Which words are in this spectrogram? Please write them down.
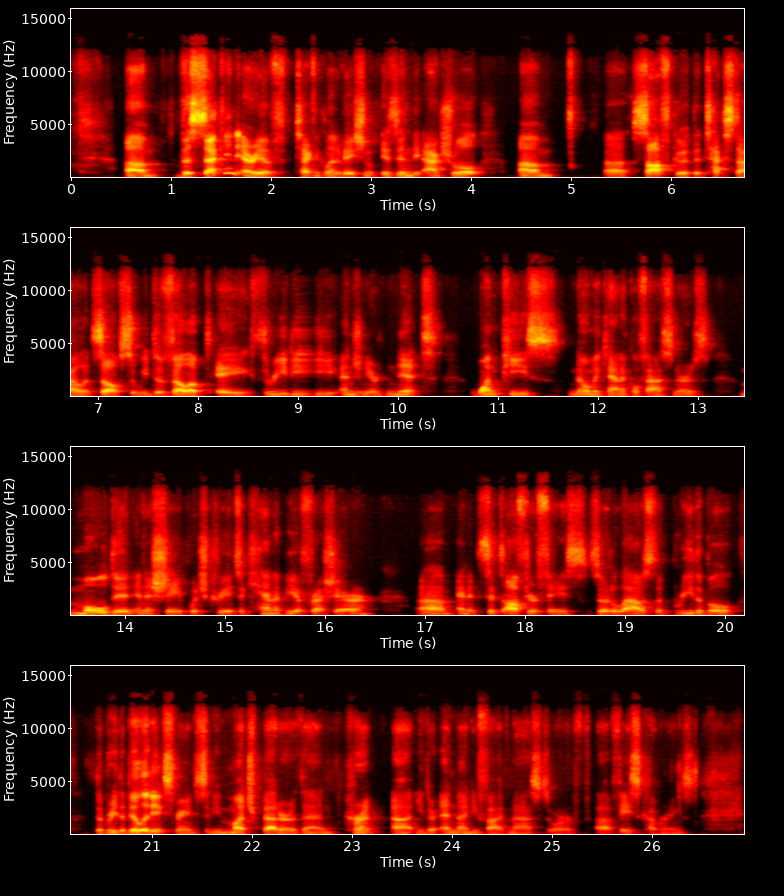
Um, the second area of technical innovation is in the actual um, uh, soft good, the textile itself. So we developed a 3D engineered knit, one piece, no mechanical fasteners, molded in a shape which creates a canopy of fresh air um, and it sits off your face. So it allows the breathable the breathability experience to be much better than current uh, either N95 masks or uh, face coverings.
